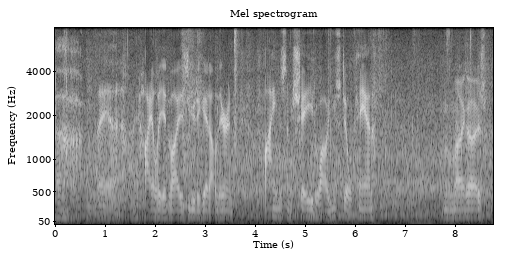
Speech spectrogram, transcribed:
Oh, man I highly advise you to get out there and find some shade while you still can. My gosh.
